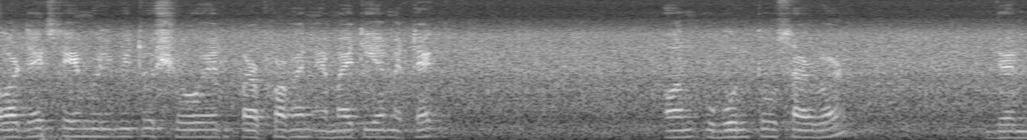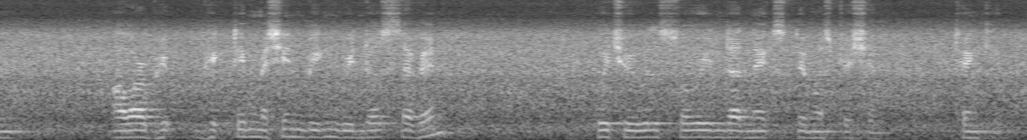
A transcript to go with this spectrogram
our next aim will be to show and perform an MITM attack on Ubuntu server. Then our victim machine being Windows 7 which we will show in the next demonstration. Thank you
